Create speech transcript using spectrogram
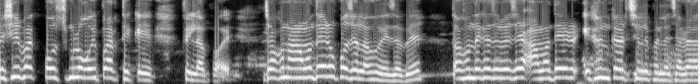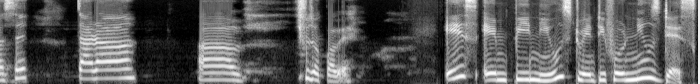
বেশিরভাগ পোস্টগুলো ওই পার থেকে ফিল আপ হয়। যখন আমাদের উপজেলা হয়ে যাবে, তখন দেখা যাবে যে আমাদের এখানকার ছেলেপেলে যারা আছে, তারা সুযোগ পাবে। S MP news twenty four news desk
